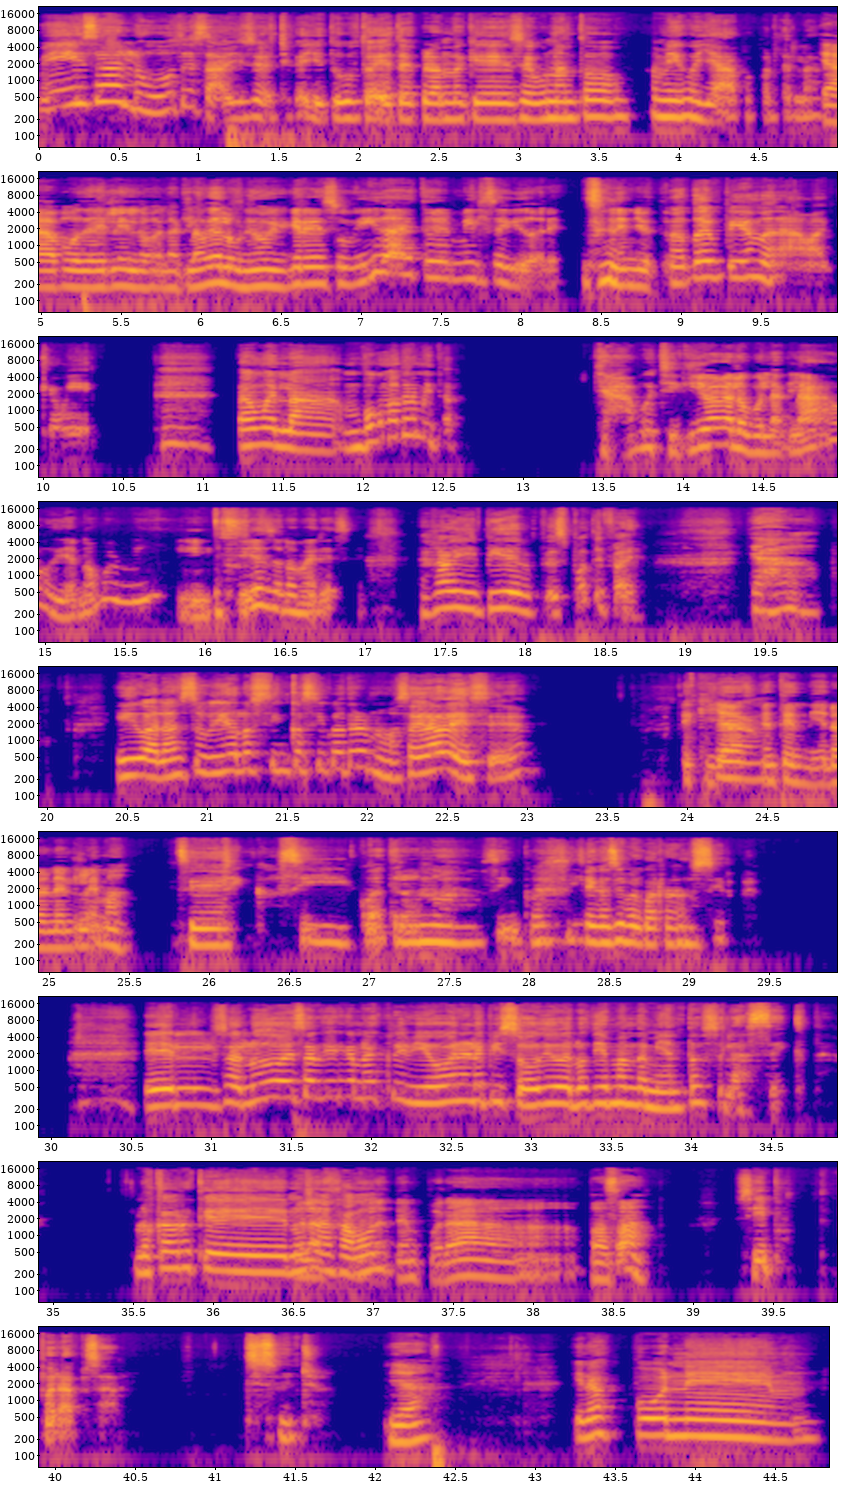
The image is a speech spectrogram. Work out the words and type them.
Mi salud, usted sabe, yo soy la chica de YouTube, todavía estoy esperando que se unan todos amigos ya para cortarla. Ya poderle lo, la Claudia lo único que quiere de su vida es tener mil seguidores en YouTube. No estoy pidiendo nada más que mí. Estamos en la, un poco más de la mitad. Ya, pues chiquillo, hágalo por la Claudia, no por mí. Y sí, eso lo merece. Javi pide Spotify. Ya. Igual han subido los 5 sí 4 no, se agradece, ¿eh? Es que ya entendieron el lema. Sí. Cinco sí, cuatro no, cinco sí. 5 sí por 4 no sirve. El saludo es alguien que nos escribió en el episodio de los 10 mandamientos, la secta. Los cabros que no usan jabón. La temporada pasada. Sí, pues, por pasada. Sí. Ya. Y nos pone.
